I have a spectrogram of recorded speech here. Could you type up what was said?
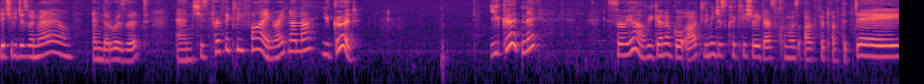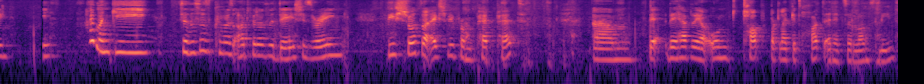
literally just went wow and that was it. And she's perfectly fine. Right Nana? You're good you good, ne? So yeah, we're gonna go out. Let me just quickly show you guys Khumo's outfit of the day. Hi, monkey. So this is Khumo's outfit of the day. She's wearing these shorts are actually from Pet Pet. Um, they, they have their own top, but like it's hot and it's a long sleeve.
